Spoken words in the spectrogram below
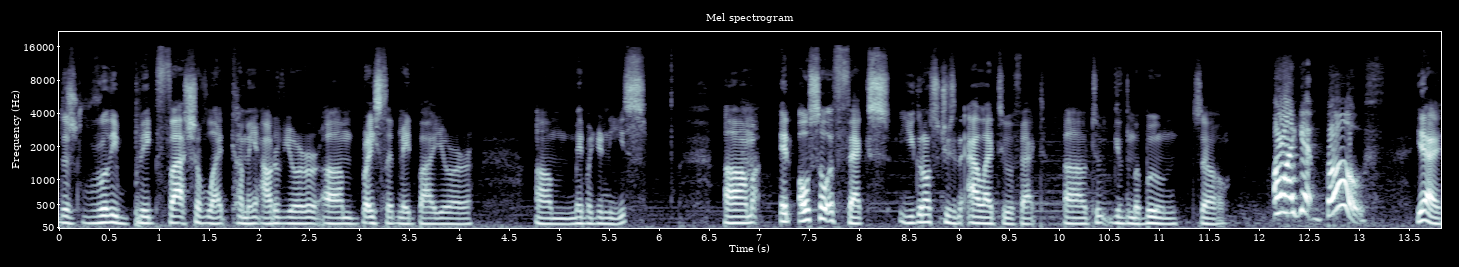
this really big flash of light coming out of your um, bracelet made by your, um, made by your niece. Um, it also affects. You can also choose an ally to affect, uh, to give them a boon. So Oh, I get both. yeah,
